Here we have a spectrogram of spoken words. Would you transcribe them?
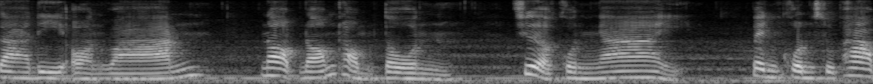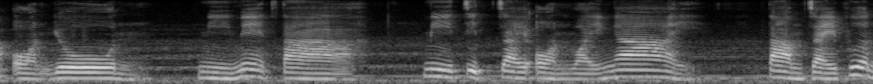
จาดีอ่อนหวาน นอบน้อมถ่อมตน เชื่อคนง่าย เป็นคนสุภาพอ่อนโยน มีเมตตา มีจิตใจอ่อนไหวง่าย ตามใจเพื่อน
